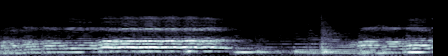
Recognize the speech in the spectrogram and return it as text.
араламай ағалар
